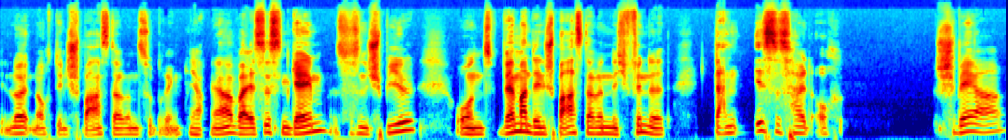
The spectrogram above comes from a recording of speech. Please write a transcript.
den Leuten auch den Spaß darin zu bringen. Ja. Ja, weil es ist ein Game, es ist ein Spiel und wenn man den Spaß darin nicht findet, dann ist es halt auch schwer,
